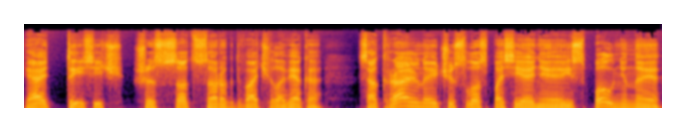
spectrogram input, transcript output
5642 человека — сакральное число спасения, исполненное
